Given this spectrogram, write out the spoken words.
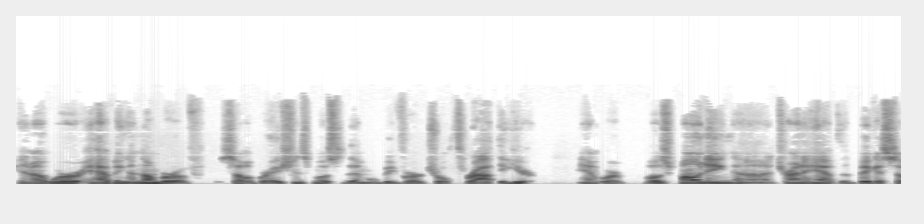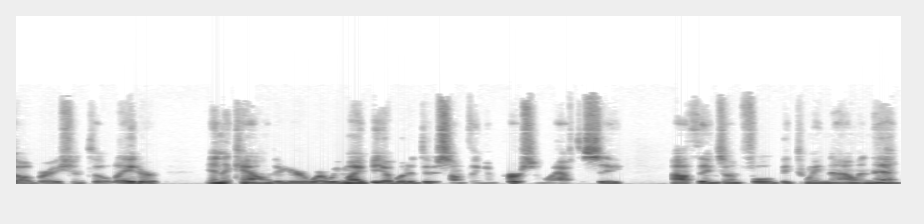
You know, we're having a number of celebrations. Most of them will be virtual throughout the year. And we're postponing uh, trying to have the biggest celebration till later in the calendar year where we might be able to do something in person. We'll have to see how things unfold between now and then.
